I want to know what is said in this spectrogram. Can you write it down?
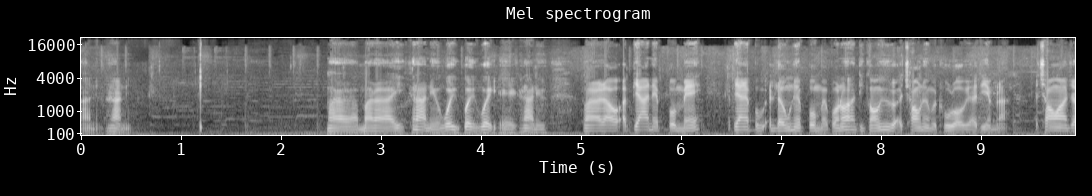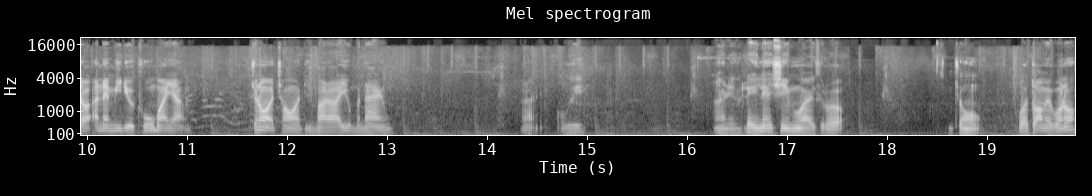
ခဏနေခဏနေမာရာမာရာကြီးခဏနေ wait wait wait အဲခဏနေမာရာကိုအပြားနဲ့ပုတ်မယ်အပြားနဲ့ပုတ်အလုံးနဲ့ပုတ်မယ်ပေါ့နော်ဒီကောင်းကြီးတော့အချောင်းနဲ့မထိုးတော့ဘူးရတည်မလားအချောင်းကကျတော့ enemy တွေကိုထိုးမှရမယ်ကျွန်တော်အချောင်းကဒီမာရာကြီးကိုမနိုင်ဘူးခဏနေ okay အဲ့ဒီလိမ့်လဲရှင်းမှုရဆိုတော့ကျွန်တော်ဟိုသွားမယ်ပေါ့နော်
